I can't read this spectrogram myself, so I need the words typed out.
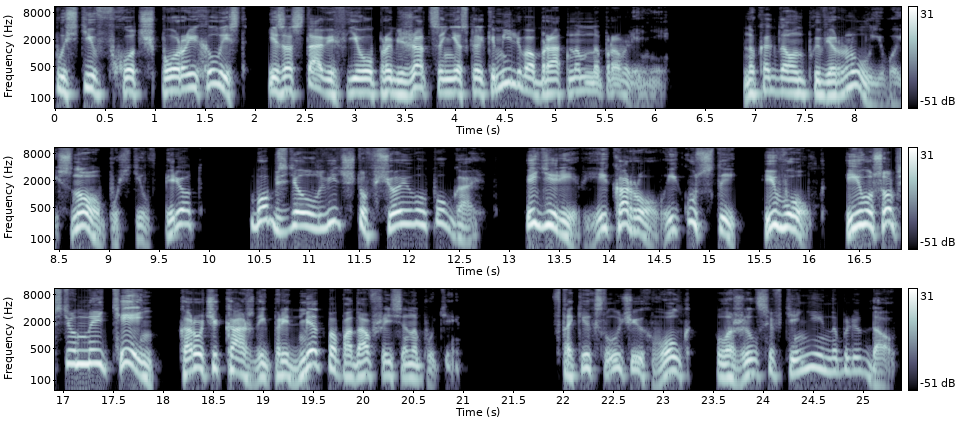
пустив в ход шпоры и хлыст, и заставив его пробежаться несколько миль в обратном направлении. Но когда он повернул его и снова пустил вперед, Боб сделал вид, что все его пугает. И деревья, и коровы, и кусты, и волк, и его собственная тень, короче, каждый предмет, попадавшийся на пути. В таких случаях волк ложился в тени и наблюдал,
